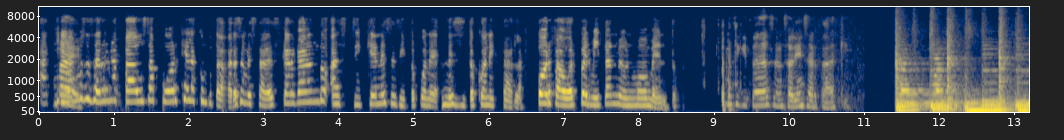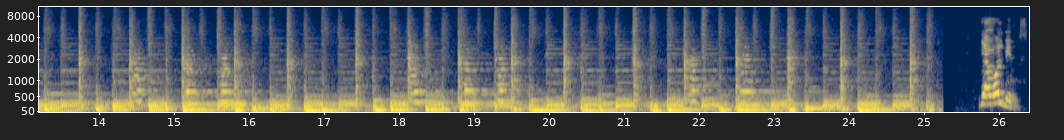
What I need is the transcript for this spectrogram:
Aquí vamos a hacer una pausa porque la computadora se me está descargando, así que necesito poner, necesito conectarla. Por favor, permítanme un momento. Musiquita de ascensor insertada aquí. Ya volvimos.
